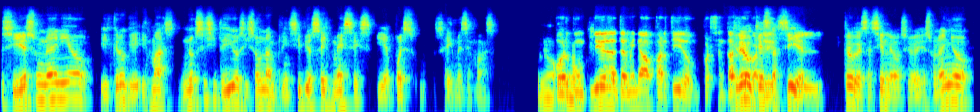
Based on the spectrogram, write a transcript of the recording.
Si es un año, y creo que es más, no sé si te digo si son al principio seis meses y después seis meses más. no, Por no. cumplir determinados partidos, un porcentaje Creo de que es partidos. así el, creo que es así el negocio. ¿eh? Es un año.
